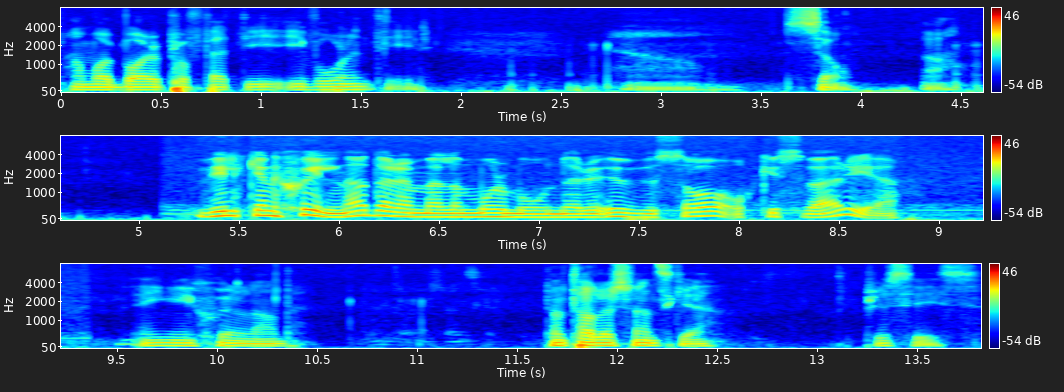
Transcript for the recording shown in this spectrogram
han var bara profet i, i våran tid. Um, så, ja. Vilken skillnad är det mellan mormoner i USA och i Sverige? Ingen skillnad. De talar svenska. Precis.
